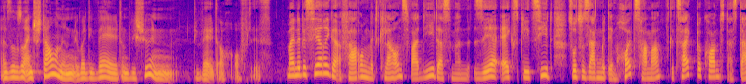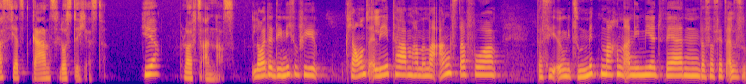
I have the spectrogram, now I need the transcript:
Also so ein Staunen über die Welt und wie schön die Welt auch oft ist. Meine bisherige Erfahrung mit Clowns war die, dass man sehr explizit, sozusagen mit dem Holzhammer, gezeigt bekommt, dass das jetzt ganz lustig ist. Hier läuft's anders. Leute, die nicht so viel Clowns erlebt haben, haben immer Angst davor, dass sie irgendwie zum Mitmachen animiert werden, dass das jetzt alles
